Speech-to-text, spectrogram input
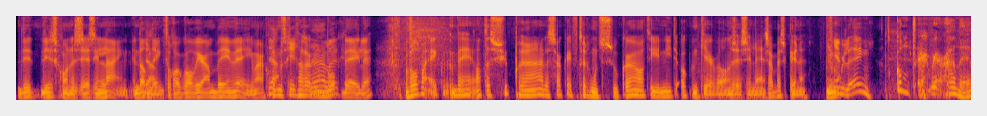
dit, dit is gewoon een 6 in lijn. En dan Ja. denk ik toch ook wel weer aan BMW. Maar goed, Ja. misschien gaan ze ook Ja, een blok leuk. delen. Maar volgens mij, ik had de Supra, dat zou ik even terug moeten zoeken. Had hij niet ook een keer wel een 6 in lijn? Zou best kunnen. Formule 1 komt er weer aan, hè?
